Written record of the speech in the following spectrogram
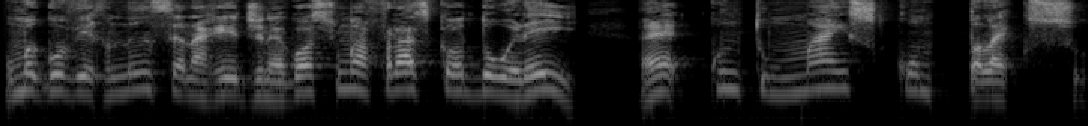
uma governança na rede de negócios. Uma frase que eu adorei é: quanto mais complexo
